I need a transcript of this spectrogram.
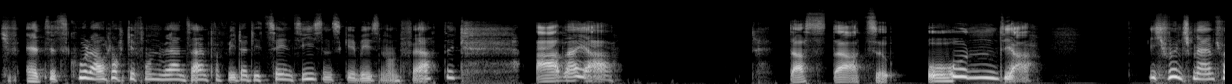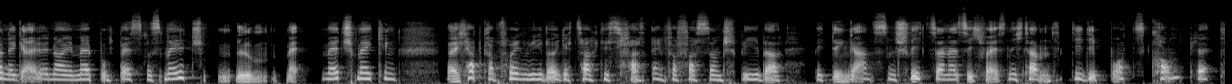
Ich hätte es cool auch noch gefunden, wären es einfach wieder die 10 Seasons gewesen und fertig. Aber ja, das dazu. Und ja, ich wünsche mir einfach eine geile neue Map und besseres Match, äh, Matchmaking, weil ich habe gerade vorhin wieder gesagt, ist fast, einfach fast unspielbar mit den ganzen Schwitzern. Also ich weiß nicht, haben die die Bots komplett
